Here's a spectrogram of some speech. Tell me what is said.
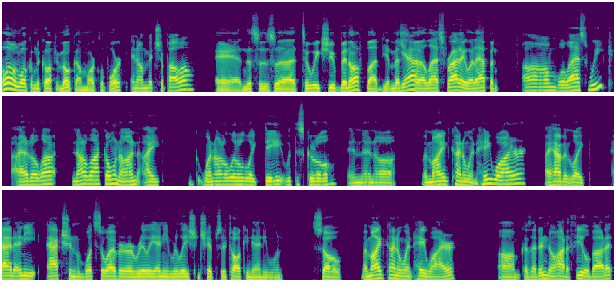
Hello and welcome to Coffee Milk. I'm Mark Laporte, And I'm Mitch Apollo. and this is uh, two weeks you've been off, bud. You missed Yeah. uh, last Friday. What happened? Um, well, last week I had a lot, not a lot going on. I went on a little like date with this girl, and then uh, my mind kind of went haywire. I haven't like had any action whatsoever, or really any relationships or talking to anyone. So my mind kind of went haywire, um, because I didn't know how to feel about it.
